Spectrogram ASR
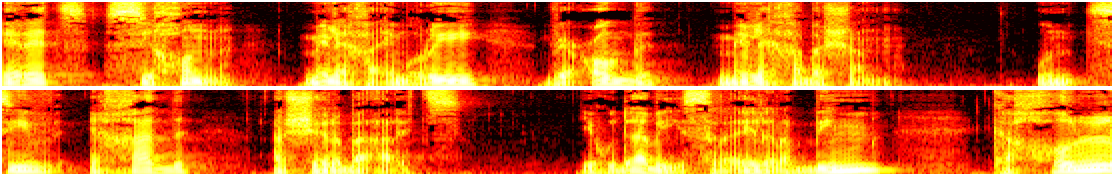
ארץ סיחון, מלך האמורי, ועוג מלך הבשן. ונציב אחד אשר בארץ. יהודה וישראל רבים, ככל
